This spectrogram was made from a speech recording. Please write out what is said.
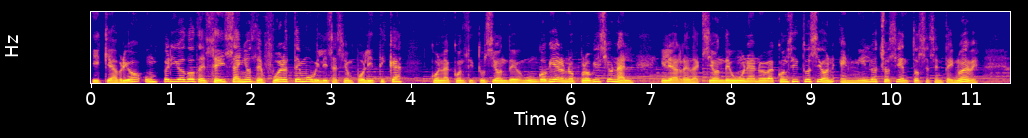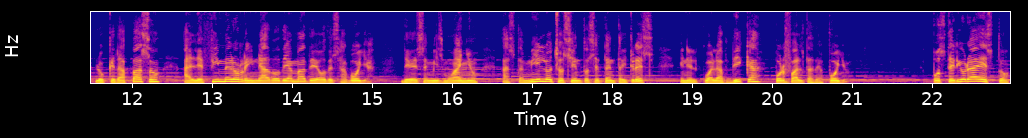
y que abrió un periodo de seis años de fuerte movilización política con la constitución de un gobierno provisional y la redacción de una nueva constitución en 1869, lo que da paso al efímero reinado de Amadeo de Saboya, de ese mismo año hasta 1873, en el cual abdica por falta de apoyo. Posterior a esto,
